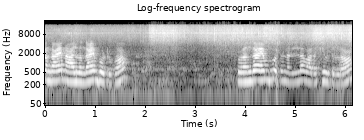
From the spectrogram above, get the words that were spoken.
வெங்காயம் நாலு வெங்காயம் போட்டிருக்கோம். இப்போ வெங்காயம் போட்டு நல்லா வதக்கி விட்டுடலாம்.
